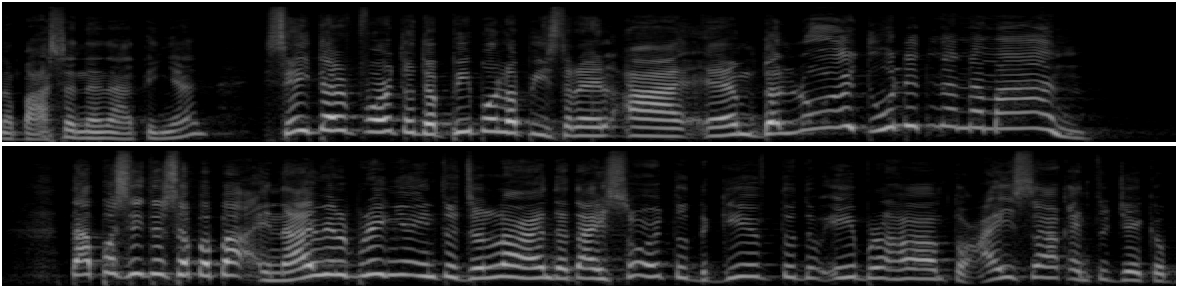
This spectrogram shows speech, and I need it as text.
Nabasa na natin yan. Say therefore to the people of Israel, I am the Lord. Ulit na naman. Tapos ito sa baba, and I will bring you into the land that I swore to the give to the Abraham, to Isaac, and to Jacob.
